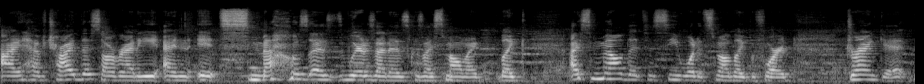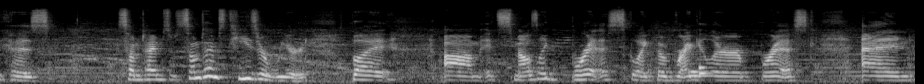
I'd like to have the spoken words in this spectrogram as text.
I have tried this already and it smells as weird as that is because I smell my like I smelled it to see what it smelled like before I drank it because sometimes sometimes teas are weird. But um, it smells like brisk like the regular brisk and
